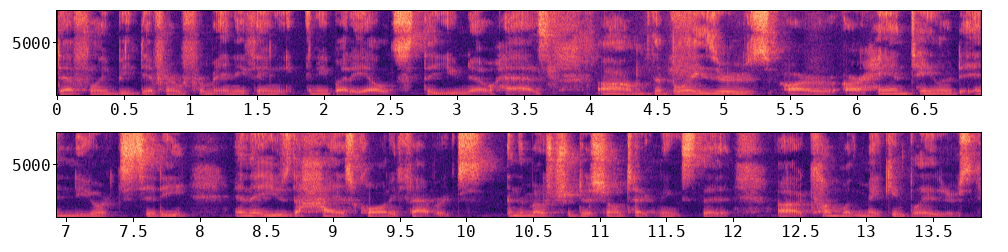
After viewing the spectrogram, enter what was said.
definitely be different from anything anybody else that you know has. Um, the Blazers are are hand tailored in New York City, and they use the highest quality fabrics and the most traditional techniques that uh, come with making blazers.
